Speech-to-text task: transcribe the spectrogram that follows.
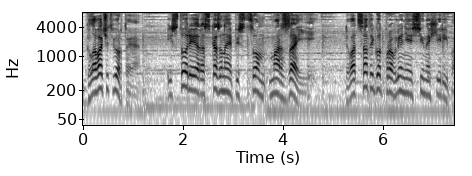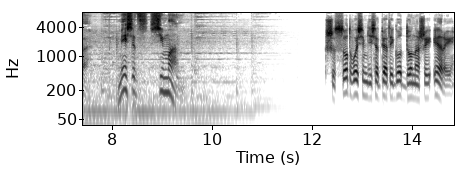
Глава 4. История, рассказанная писцом Марзайей. 20-й год правления Синахирипа. Месяц Симан. 685 год до нашей эры.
